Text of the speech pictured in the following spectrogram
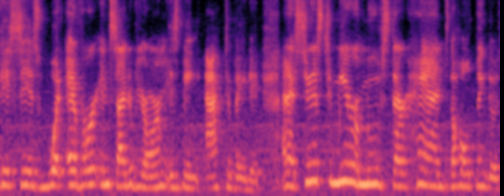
This is whatever inside of your arm is being activated. And as soon as Tamir removes their hand, the whole thing goes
